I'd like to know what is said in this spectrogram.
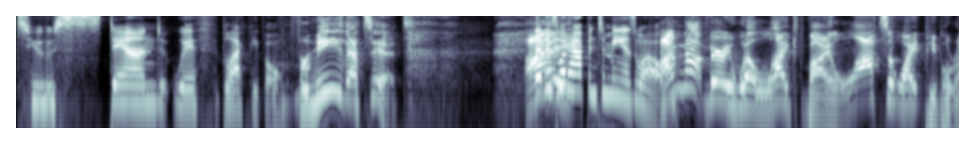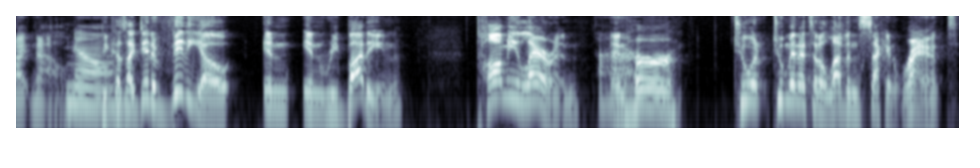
To stand with black people. For me, that's it. That is what happened to me as well. I'm not very well liked by lots of white people right now. No. Because I did a video in in rebutting Tomi Lahren uh-huh. and her two two minutes and eleven second rant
